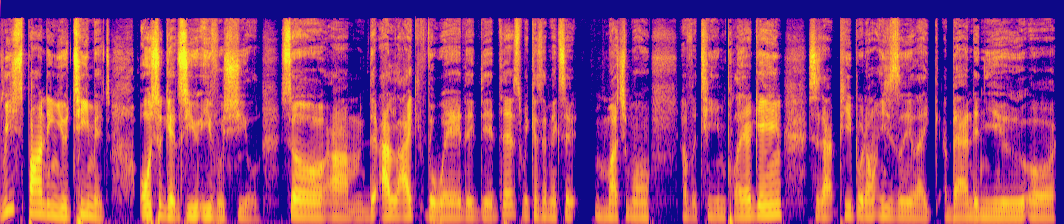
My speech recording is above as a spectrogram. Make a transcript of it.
responding your teammates also gets you Evo Shield. So um, th- I like the way they did this because it makes it much more of a team player game so that people don't easily like abandon you or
